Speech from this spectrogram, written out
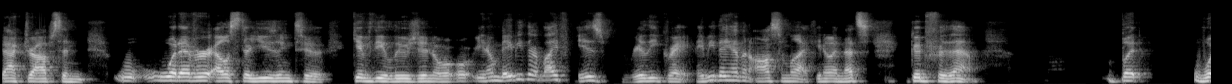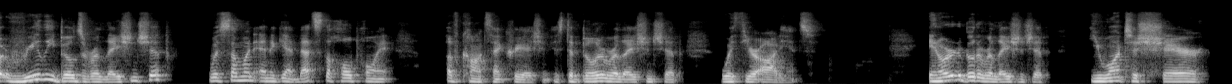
backdrops and w- whatever else they're using to give the illusion or, or you know maybe their life is really great. Maybe they have an awesome life you know and that's good for them. But what really builds a relationship with someone and again that's the whole point of content creation is to build a relationship with your audience. In order to build a relationship you want to share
